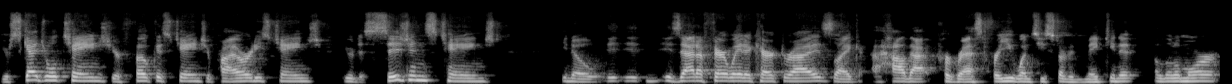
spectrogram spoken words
your schedule changed your focus changed your priorities changed your decisions changed. You know it, it, is that a fair way to characterize like how that progressed for you once you started making it a little more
